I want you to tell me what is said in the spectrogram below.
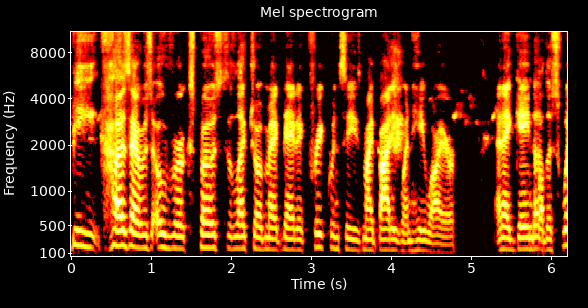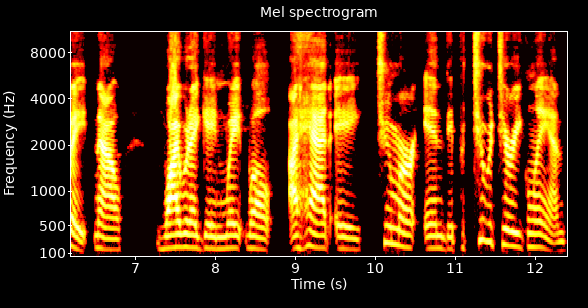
because I was overexposed to electromagnetic frequencies, my body went haywire, and I gained all this weight. Now, why would I gain weight? Well, I had a tumor in the pituitary gland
